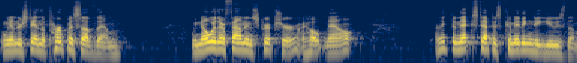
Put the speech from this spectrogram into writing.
we understand the purpose of them. We know where they're found in Scripture, I hope now. I think the next step is committing to use them,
